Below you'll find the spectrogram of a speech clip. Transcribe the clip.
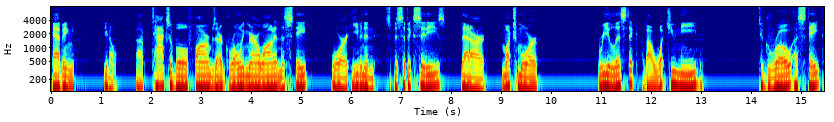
having, you know, uh, taxable farms that are growing marijuana in the state or even in specific cities that are much more realistic about what you need to grow a state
